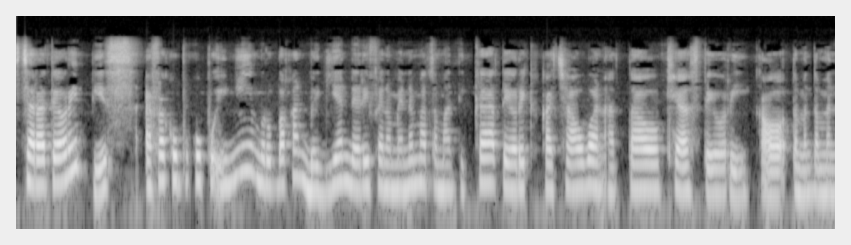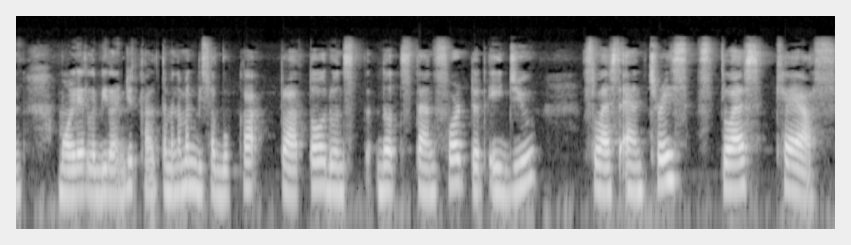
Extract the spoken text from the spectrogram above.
Secara teoritis, efek kupu-kupu ini merupakan bagian dari fenomena matematika teori kekacauan atau chaos theory. Kalau teman-teman mau lihat lebih lanjut, kalau teman-teman bisa buka plato.stanford.edu slash entries slash chaos.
